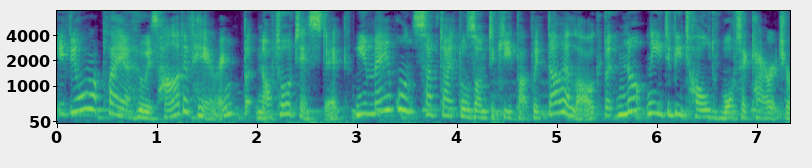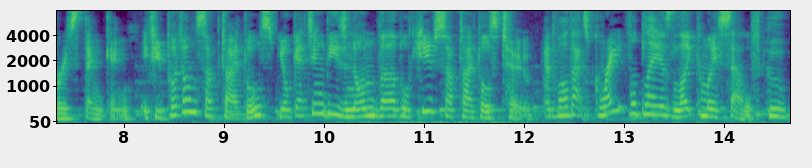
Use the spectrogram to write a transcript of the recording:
If you're a player who is hard of hearing, but not autistic, you may want subtitles on to keep up with dialogue, but not need to be told what a character is thinking. If you put on subtitles, you're getting these non-verbal cue subtitles too, and while that's great for players like myself, who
